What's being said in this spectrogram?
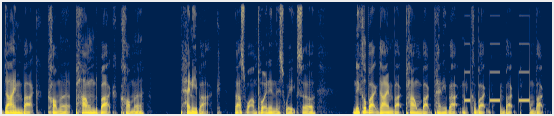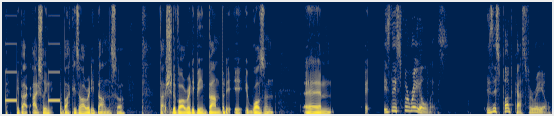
Dimeback, comma, Poundback, comma, Pennyback. That's what I'm putting in this week. So Nickelback, Dimeback, Poundback, Pennyback, Nickelback, Dimeback, Poundback, Pennyback. Actually, Nickelback is already banned, so that should have already been banned, but it, it, it wasn't. Um, is this for real? This is this podcast for real?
